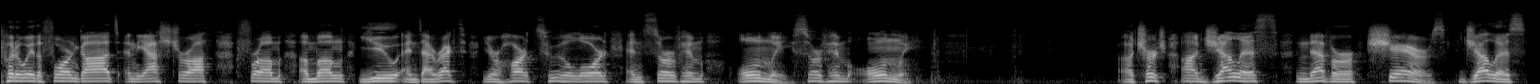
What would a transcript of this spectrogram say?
Put away the foreign gods and the Ashtaroth from among you, and direct your heart to the Lord and serve him only. Serve him only. Uh, church, uh, jealous never shares. Jealous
